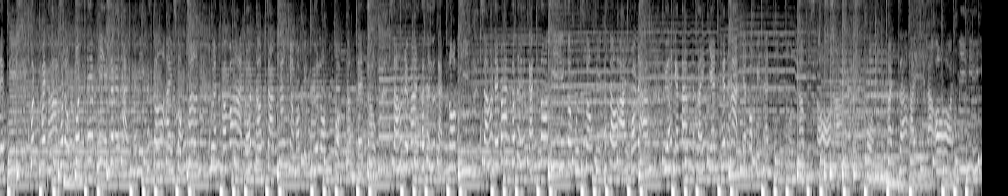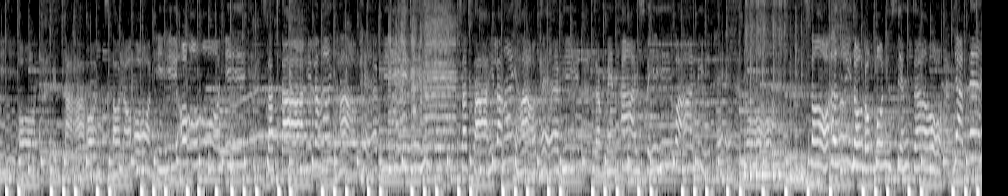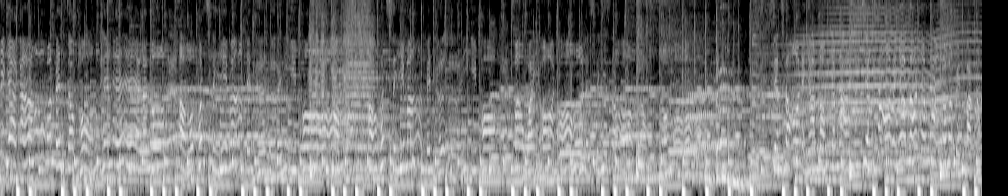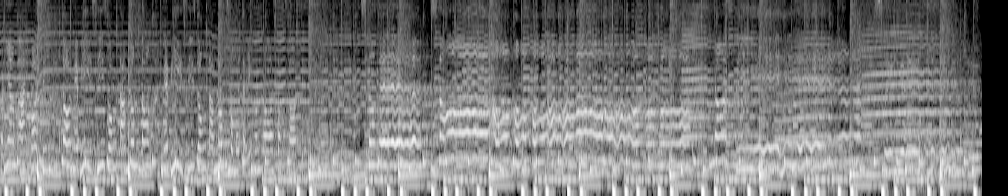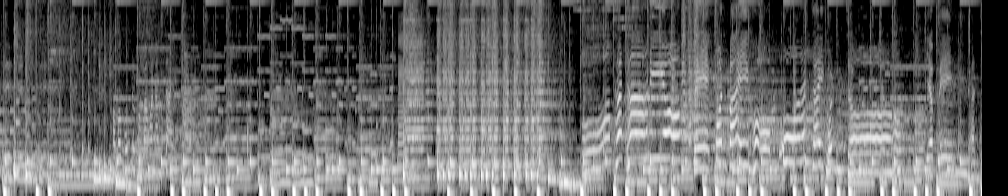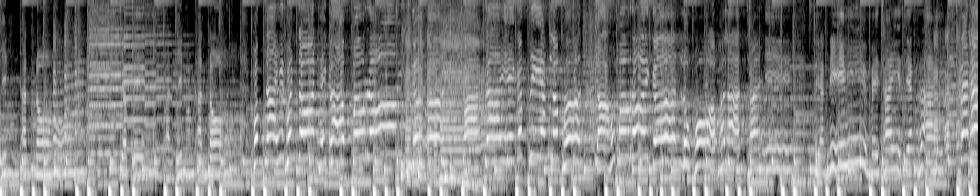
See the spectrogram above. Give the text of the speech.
เดพี่คนไข้ทาขนมคนเดพี่ก็ได้ถ่ายมันมีคัสโตไอส่งมา เหมือนกับว่าโดนนับจังนั่งย่ามาเป็นคือลมกอดตั้งแต่เจ้า สาวในบ้านเขาถือกันโนอพีสาวในบ้านเขาถือกันโนอพีส่งคุณส่งพี่คัสโตไอบอดังเหลือแกตั้งใจเกียนแค่นหัดยันบ่ปิดอันอีกของ bésame นอน อย่าเป็นอันดินอันนอนผมใจคนจนให้กลับเมือร้องเกินเอิฝากใจกับเสียงลำเพลินสาวเมืองร้อยเกิน ลูกพ่อพะลานชัยเสียงนี้ไม่ใช่เสียงใครแฟน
